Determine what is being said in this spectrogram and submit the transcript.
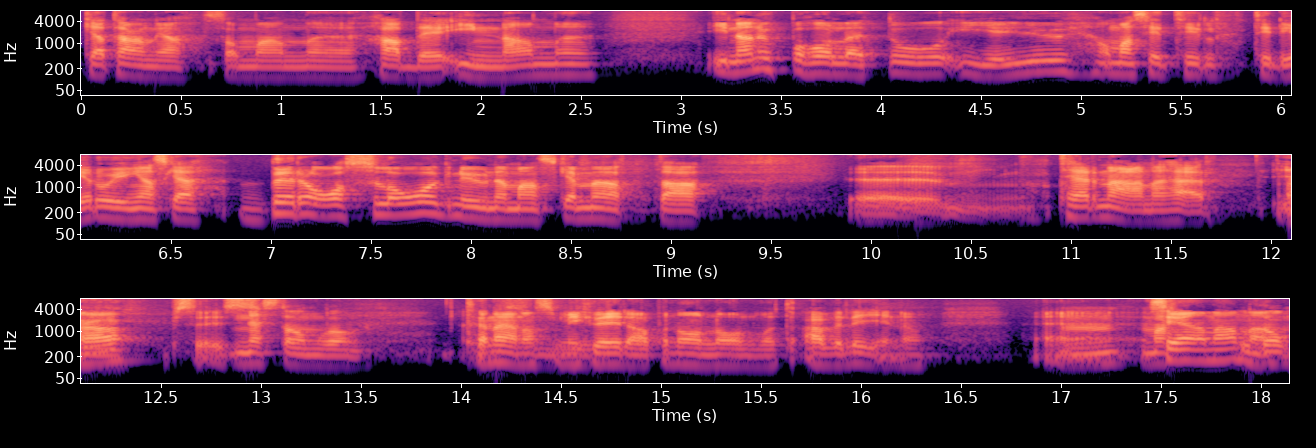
Catania, som man hade innan innan uppehållet och är ju, om man ser till, till det då, en ganska bra slag nu när man ska möta eh, Ternana här i ja, nästa omgång. Ternana som gick vidare på 0-0 mot Avellino. Eh, mm, ser en annan de...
